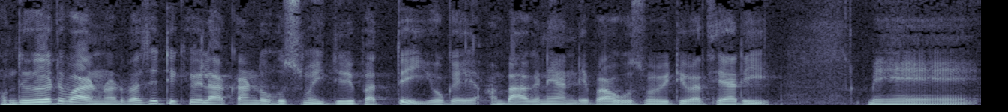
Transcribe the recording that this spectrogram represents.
හොඳට වාඩුණාට පස්සේ ටික වෙලා කන්න හුස්ම ඉදිරිපත් වෙයි. යෝක අඹාගෙන යන්න එපා. හුස්ම පිටිපස්සේ හරි මේ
